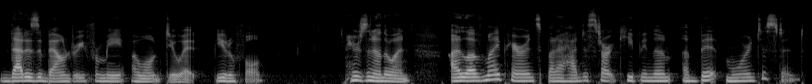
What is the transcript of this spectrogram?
That is a boundary for me. I won't do it. Beautiful. Here's another one. I love my parents, but I had to start keeping them a bit more distant.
